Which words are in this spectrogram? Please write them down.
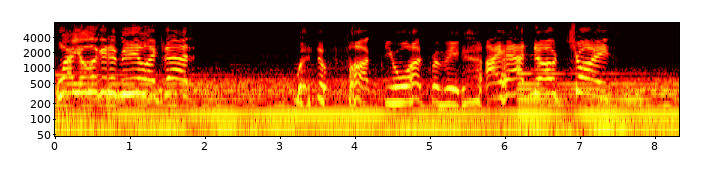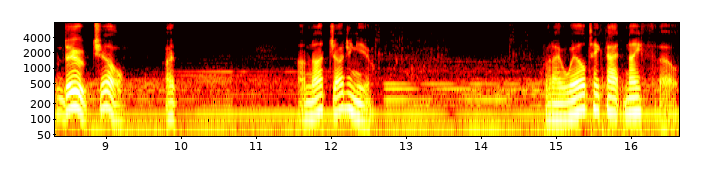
Why are you looking at me like that? What the fuck do you want from me? I had no choice. Dude, chill. I... I'm not judging you. But I will take that knife, though.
